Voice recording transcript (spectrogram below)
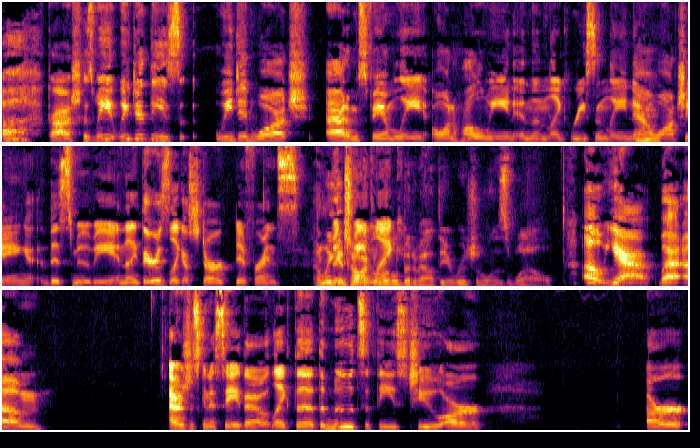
Oh gosh, cuz we we did these we did watch Addams Family on Halloween and then like recently now Mm-hmm. watching this movie and like there is like a stark difference. And we can talk a little bit about the original as well. Oh yeah, but um I was just going to say though, like the the moods of these two are are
